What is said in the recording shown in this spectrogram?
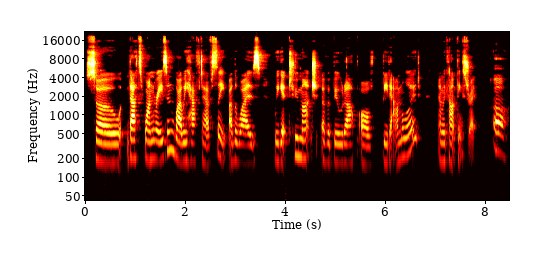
So that's one reason why we have to have sleep. Otherwise, we get too much of a buildup of beta amyloid and we can't think straight. Oh,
